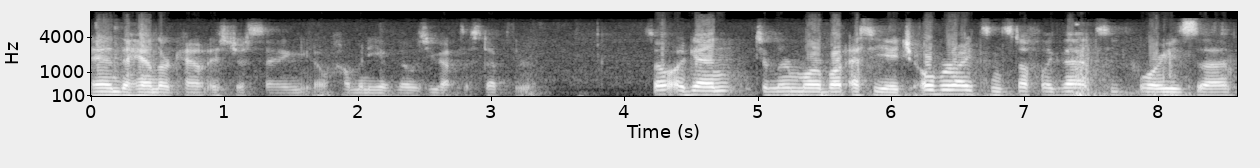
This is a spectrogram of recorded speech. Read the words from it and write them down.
and the handler count is just saying, you know, how many of those you have to step through. So again, to learn more about SEH overwrites and stuff like that, see Corey's, uh,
